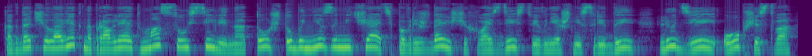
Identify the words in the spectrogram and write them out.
Когда человек направляет массу усилий на то, чтобы не замечать повреждающих воздействий внешней среды, людей, общества,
